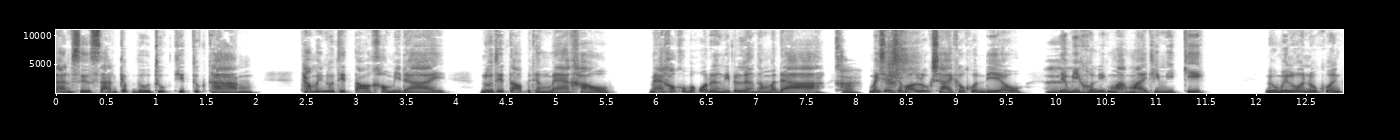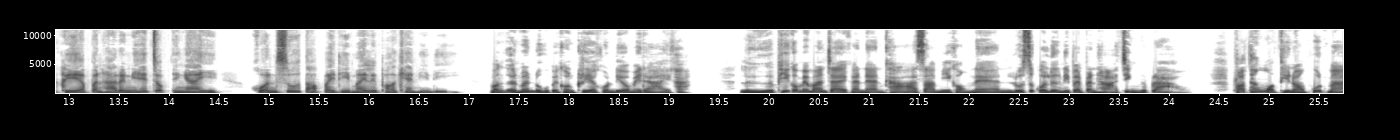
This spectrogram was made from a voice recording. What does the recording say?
การสื่อสารกับหนูทุกทิศทุกทางทำให้หนูติดต่อเขาไม่ได้ หนูติดต่อไปทางแม่เขาแม่เขาก็บอกว่าเรื่องนี้เป็นเรื่องธรรมดาค่ะ ไม่ใช่เฉพาะลูกชายเขาคนเดียว ยังมีคนอีกมากมายที่มีกิ๊ก หนูไม่รู้ว่าหนูควรเคลียร์ปัญหาเรื่องนี้ให้จบยังไง ควรสู้ต่อไปดีไหมหรือพอแค่นี้ดี บังเอิญว่าหนูเป็นคนเคลียร์คนเดียวไม่ได้ค่ะ หรือพี่ก็ไม่มั่นใจค่ะแนนขาสามีของแนนรู้สึกว่าเรื่องนี้เป็นปัญหาจริงหรือเปล่า เพราะทั้งหมดที่น้องพูดมา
